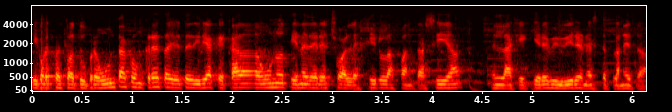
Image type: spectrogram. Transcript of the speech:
Y con respecto a tu pregunta concreta, yo te diría que cada uno tiene derecho a elegir la fantasía en la que quiere vivir en este planeta.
